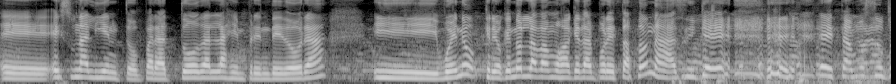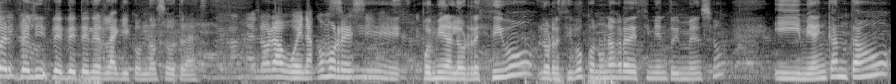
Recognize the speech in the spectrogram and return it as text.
eh, es un aliento para todas las emprendedoras y bueno, creo que nos la vamos a quedar por esta zona, así que estamos súper felices de tenerla aquí con nosotras. Enhorabuena, ¿cómo recibes? Pues mira, lo recibo, lo recibo con un agradecimiento inmenso y me ha encantado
